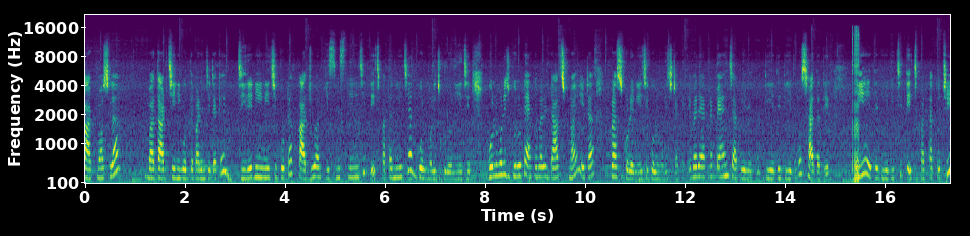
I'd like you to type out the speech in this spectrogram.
কাঠ মশলা বা দারচিনি বলতে পারেন যেটাকে, জিরে নিয়ে নিয়েছি গোটা, কাজু আর কিশমিশ নিয়ে নিয়েছি, তেজপাতা নিয়েছি আর গোলমরিচ গুঁড়ো নিয়েছি। গোলমরিচ গুঁড়োটা একেবারে ডাস্ট নয়, এটা ক্রাশ করে নিয়েছি গোলমরিচটাকে। এবারে একটা প্যান চাপিয়ে দেবো, দিয়ে দিয়ে দেবো সাদা তেল। দিয়ে এতে দিয়ে দিচ্ছি তেজপাতা কুচি।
